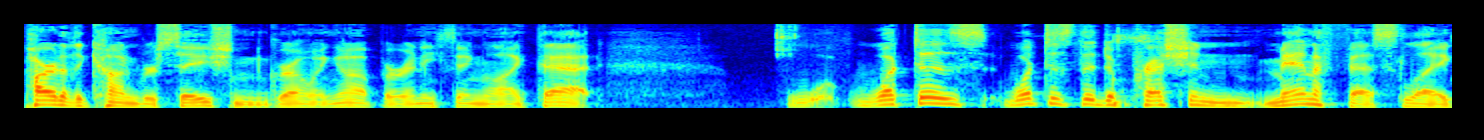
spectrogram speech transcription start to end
part of the conversation growing up or anything like that. What does what does the depression manifest like?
